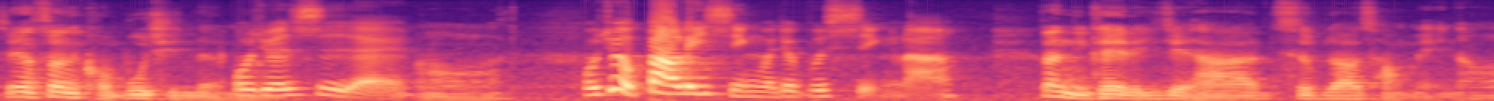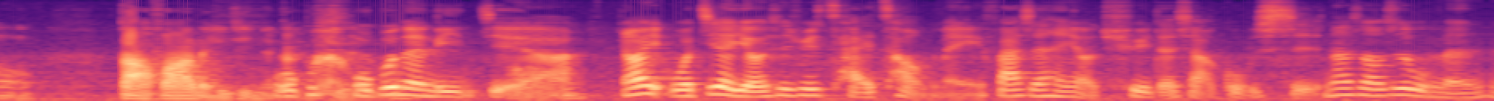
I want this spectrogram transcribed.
这样算是恐怖情人吗？我觉得是哎、哦，我觉得有暴力行为就不行啦。但你可以理解他吃不到草莓，然后大发雷霆的我不感觉。我不能理解啊。然后我记得有一次去采草莓，发生很有趣的小故事。那时候是我们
